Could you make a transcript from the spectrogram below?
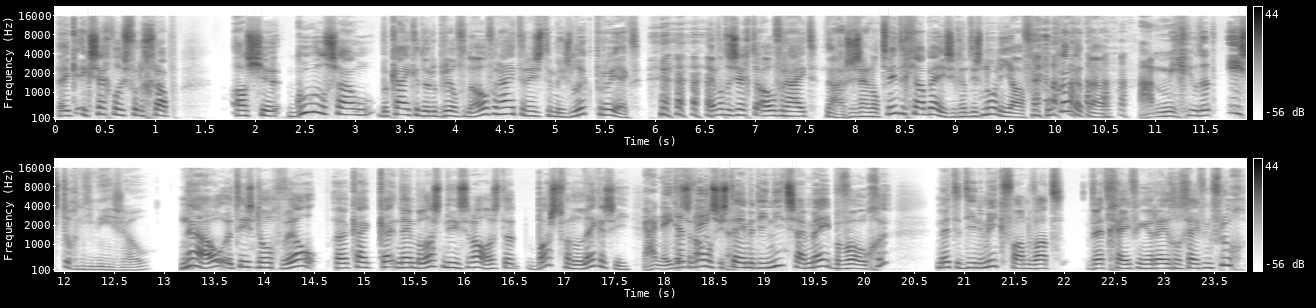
ik, ik zeg wel eens voor de grap. Als je Google zou bekijken door de bril van de overheid, dan is het een mislukt project. en want dan zegt de overheid, nou, ze zijn al twintig jaar bezig en het is nog niet af. Hoe kan dat nou? Ah, Michiel, dat is toch niet meer zo? Nou, het is nog wel. eh, kijk, kijk, neem Belastingdienst en alles. Dat barst van de legacy. Ja, nee, Dat, dat, zijn allemaal systemen die niet zijn meebewogen met de dynamiek van wat wetgeving en regelgeving vroeg.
